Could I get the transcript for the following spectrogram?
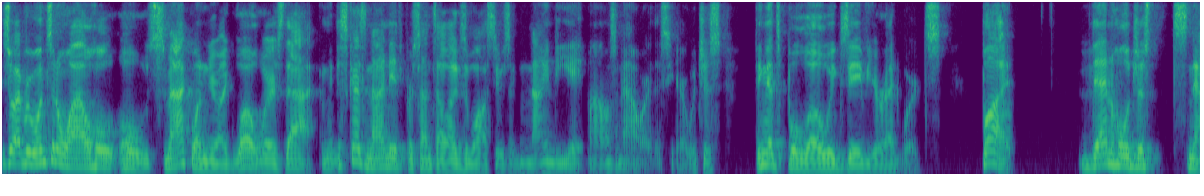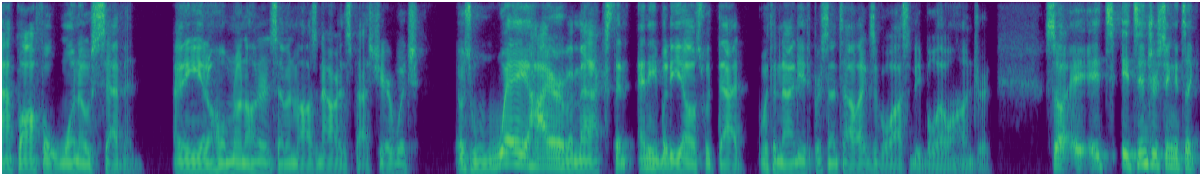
So every once in a while he'll, he'll smack one and you're like, whoa, where's that? I mean, this guy's 90th percentile exit velocity was like 98 miles an hour this year, which is I think that's below Xavier Edwards. But then he'll just snap off a 107. I think he had a home run 107 miles an hour this past year, which it was way higher of a max than anybody else with that with a 90th percentile exit velocity below 100. So it's it's interesting. It's like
